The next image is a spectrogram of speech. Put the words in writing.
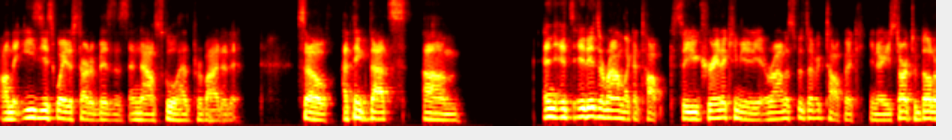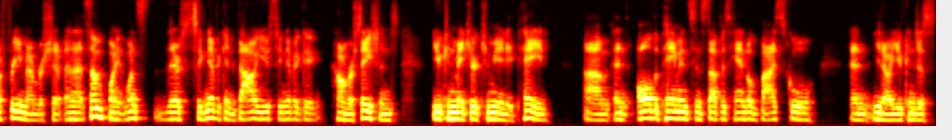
on the easiest way to start a business, and now Skool has provided it." So I think that's um, and it's it is around like a topic. So you create a community around a specific topic you know you start to build a free membership. And at some point once there's significant value significant conversations you can make your community paid. Um, and all the payments and stuff is handled by Skool. And you know you can just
